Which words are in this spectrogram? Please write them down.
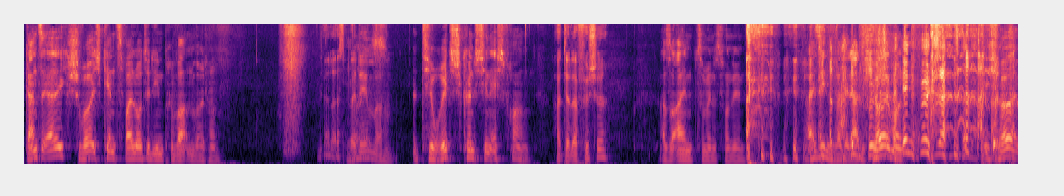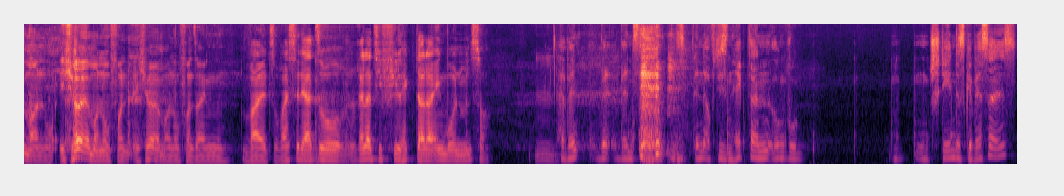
Ganz ehrlich, ich schwöre, ich kenne zwei Leute, die einen privaten Wald haben. Ja, lass bei dem machen. Theoretisch könnte ich den echt fragen. Hat der da Fische? Also einen zumindest von denen. Weiß ich nicht, was der da hat. Ich höre immer, ich höre immer nur, ich höre immer nur von, ich höre immer nur von seinem Wald. So, weißt du, der hat so relativ viel Hektar da irgendwo in Münster. Ja, wenn, wenn, wenn's da, wenn auf diesen Hektaren irgendwo ein stehendes Gewässer ist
